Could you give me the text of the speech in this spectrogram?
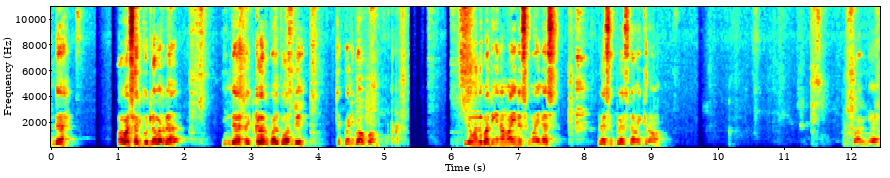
இந்த பவர் சர்க்யூட்டில் வர்ற இந்த ரெட் கலர் பல்பை வந்து செக் பண்ணி பார்ப்போம். இது வந்து பார்த்தீங்கன்னா மைனஸுக்கு மைனஸ் ப்ளஸுக்கு ப்ளஸ் தான் வைக்கிறோம். பாருங்கள்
